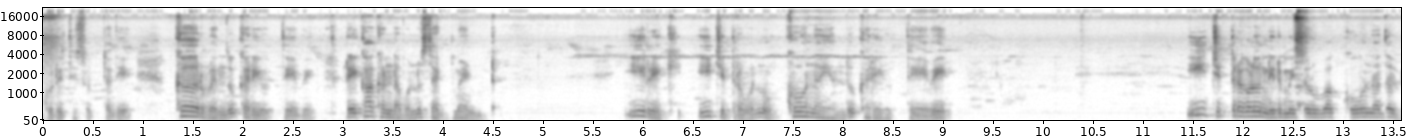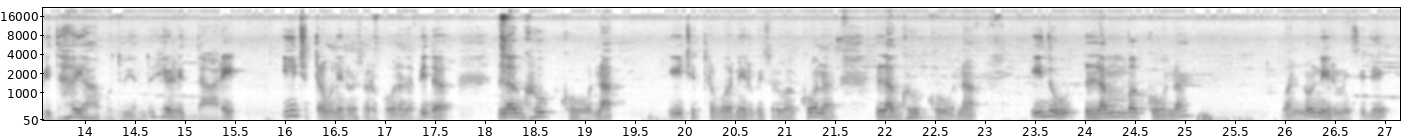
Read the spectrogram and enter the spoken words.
ಗುರುತಿಸುತ್ತದೆ. ಕರ್ವ್ ಎಂದು ಕರೆಯುತ್ತೇವೆ. ರೇಖಾಖಂಡವನ್ನು ಸೆಗ್ಮೆಂಟ್. ಈ ರೇಖೆ, ಈ ಚಿತ್ರವನ್ನು ಕೋನ ಎಂದು ಕರೆಯುತ್ತೇವೆ. ಈ ಚಿತ್ರಗಳು ನಿರ್ಮಿಸಿರುವ ಕೋನದ ವಿಧ ಯಾವುದು ಎಂದು ಹೇಳಿದ್ದಾರೆ. ಈ ಚಿತ್ರವು ನಿರ್ಮಿಸಿರುವ ಕೋನದ ವಿಧ ಲಘು ಕೋನ. ಈ ಚಿತ್ರವು ನಿರ್ಮಿಸಿರುವ ಕೋನ ಲಘು ಕೋನ. ಇದು ಲಂಬ ಕೋನವನ್ನು ನಿರ್ಮಿಸಿದೆ.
